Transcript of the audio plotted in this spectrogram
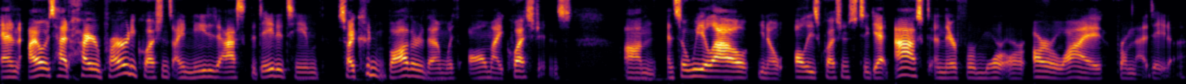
And I always had higher priority questions I needed to ask the data team, so I couldn't bother them with all my questions. Um, and so we allow, you know, all these questions to get asked and therefore more ROI from that data.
